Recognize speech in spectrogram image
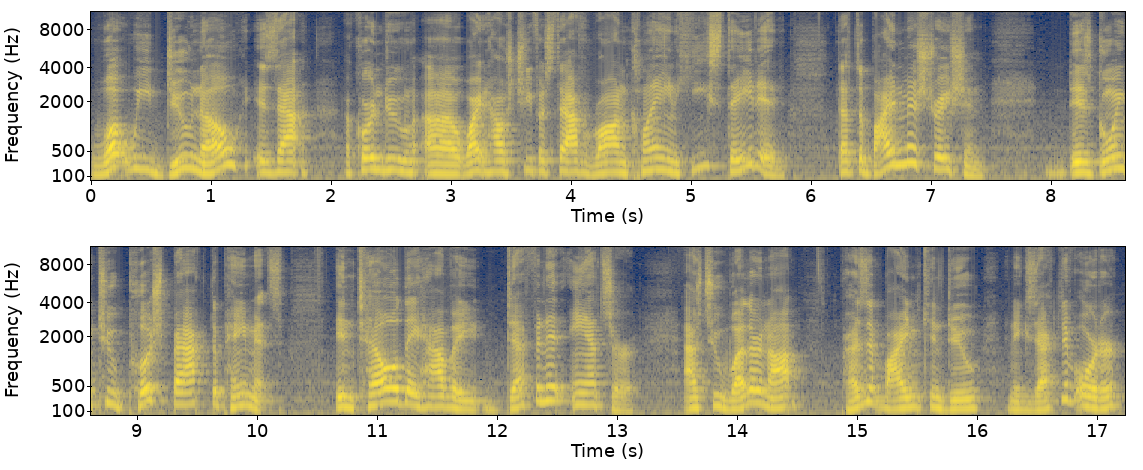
what we do know is that, according to uh, White House Chief of Staff Ron Klain, he stated that the Biden administration is going to push back the payments until they have a definite answer as to whether or not President Biden can do an executive order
